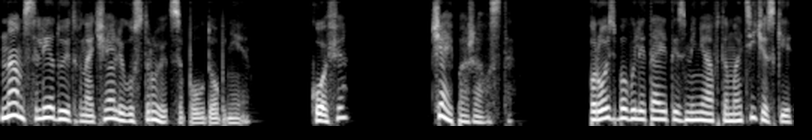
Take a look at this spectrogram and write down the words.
нам следует вначале устроиться поудобнее. Кофе? Чай, пожалуйста. Просьба вылетает из меня автоматически,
